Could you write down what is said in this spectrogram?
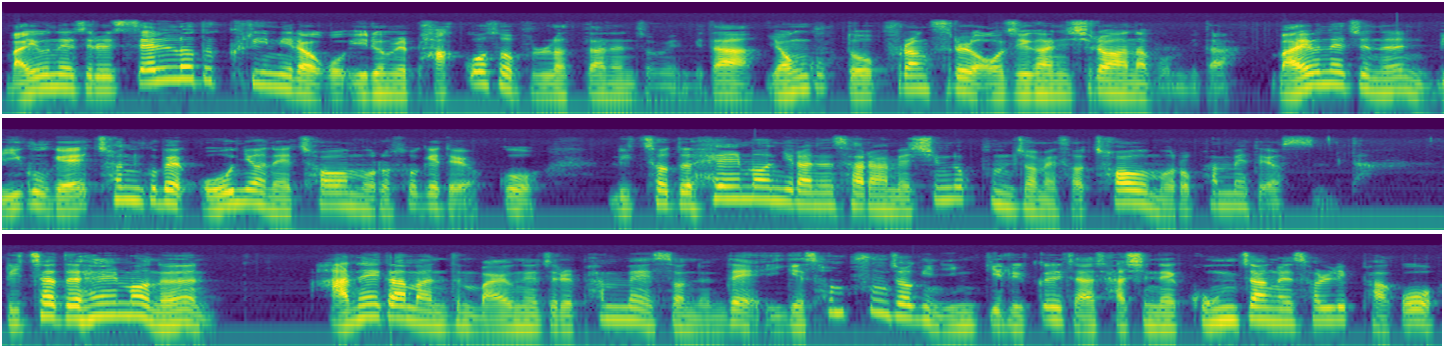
마요네즈를 샐러드 크림이라고 이름을 바꿔서 불렀다는 점입니다. 영국도 프랑스를 어지간히 싫어하나 봅니다. 마요네즈는 미국에 1905년에 처음으로 소개되었고 리처드 헬먼이라는 사람의 식료품점에서 처음으로 판매되었습니다. 리차드 헬먼은 아내가 만든 마요네즈를 판매했었는데 이게 선풍적인 인기를 끌자 자신의 공장을 설립하고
